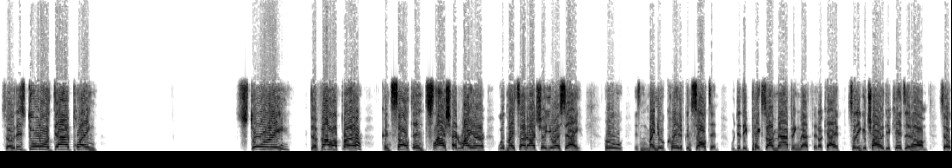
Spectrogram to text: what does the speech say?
So this doodle dad playing story developer consultant slash head writer with my son Show USA who is my new creative consultant. We did the Pixar mapping method, okay? Something you could try with your kids at home. So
